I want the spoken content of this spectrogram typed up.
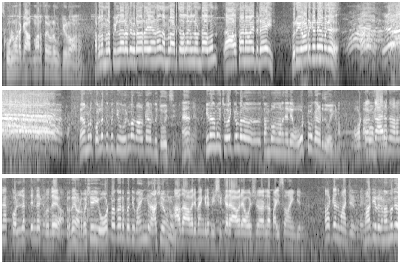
സ്കൂളിനോടൊക്കെ ആത്മാർത്ഥതയുള്ള കുട്ടികളുമാണ്. അപ്പോൾ നമ്മളെ പിള്ളേരോട് ഇവിടെ പറയാണ് നമ്മൾ അടുത്ത തലങ്ങളിൽ ഉണ്ടാവും. അവസാനമായിട്ട് ഡേയ് ഒരു യോടുക്കണ്ടേ നമുക്ക്. നമ്മൾ കൊല്ലത്തെ പറ്റി ഒരുപാട് ആൾക്കാരുടെ ചോദിച്ചു. ഇനി നമുക്ക് ചോദിക്കാനുള്ള ഒരു സംഭവം എന്ന് പറഞ്ഞാൽ ഓട്ടോക്കാരുടെ ചോദിക്കണം. ഓട്ടോക്കാരെന്ന് പറഞ്ഞാൽ കൊല്ലത്തിന്റെ ഹൃദയം ഹൃദയമാണ്. പക്ഷേ ഈ ഓട്ടോക്കാരെ പറ്റി ഭയങ്കര ആശയങ്ങളുണ്ട്. അതാ അവർ ഭയങ്കര പിശുക്കര അവർ ആവശ്യമല്ല പൈസ വാങ്ങിക്കും അതൊക്കെ ഒന്ന് മാറ്റിയിട്ടുണ്ട് മാറ്റിയെടുക്കണം. നമുക്ക്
